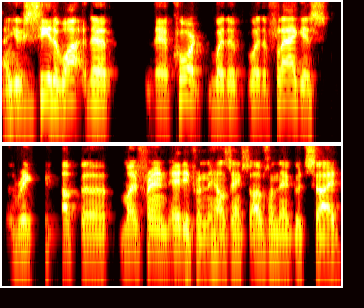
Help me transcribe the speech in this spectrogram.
And you can see the the the court where the where the flag is rigged up. Uh, my friend Eddie from the Hells Angels, I was on their good side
